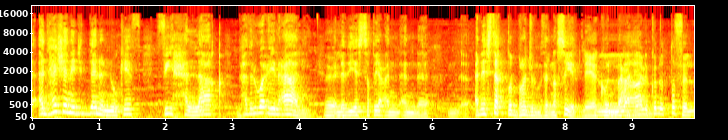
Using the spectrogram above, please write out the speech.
أدهشني جدا إنه كيف في حلاق بهذا الوعي العالي إيه. الذي يستطيع ان ان أن يستقطب رجل مثل نصير ليكون معه يعني. أنا كنت طفل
